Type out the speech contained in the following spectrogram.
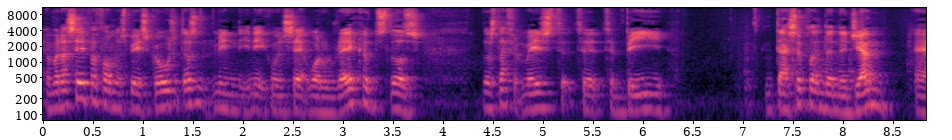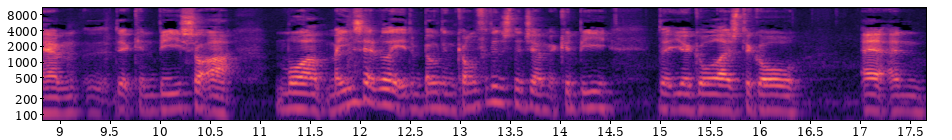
And when I say performance based goals, it doesn't mean that you need to go and set world records. There's there's different ways to, to, to be disciplined in the gym. Um, that can be sort of more mindset related and building confidence in the gym. It could be that your goal is to go uh, and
